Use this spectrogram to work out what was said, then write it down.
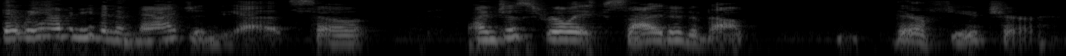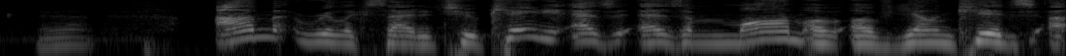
that we haven't even imagined yet. So I'm just really excited about their future. Yeah. I'm real excited too. Katie, as, as a mom of, of young kids, uh,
